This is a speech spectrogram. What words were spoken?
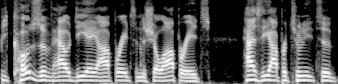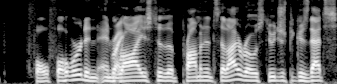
because of how DA operates and the show operates, has the opportunity to fall forward and, and Right. rise to the prominence that I rose to just because that's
